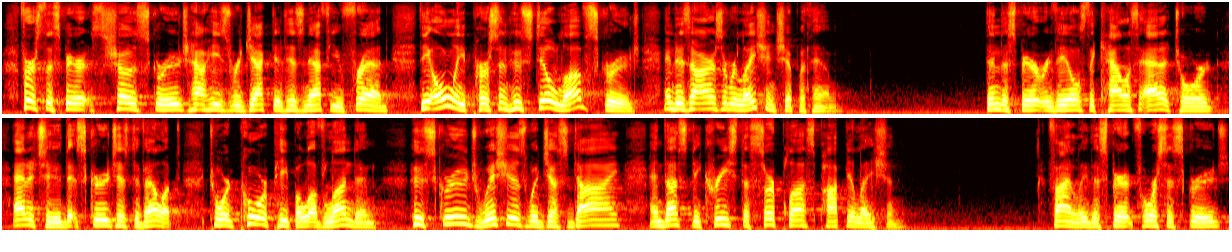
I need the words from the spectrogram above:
First, the Spirit shows Scrooge how he's rejected his nephew Fred, the only person who still loves Scrooge and desires a relationship with him. Then the Spirit reveals the callous attitude, that Scrooge has developed toward poor people of London, who Scrooge wishes would just die and thus decrease the surplus population. Finally, the Spirit forces Scrooge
